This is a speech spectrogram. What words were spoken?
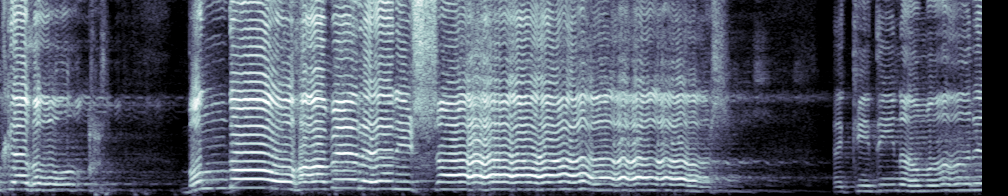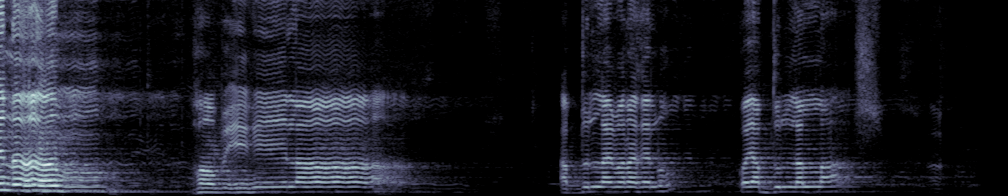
কে গো? বন্ধ হবে রে নিঃশ্বাস। একই দিন আমার নাম হবে। আব্দুল্লাহ মারা গেল। কয় আবদুল্লাহ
